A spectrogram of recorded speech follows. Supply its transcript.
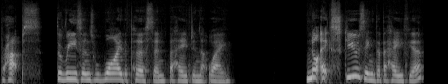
Perhaps the reasons why the person behaved in that way. Not excusing the behaviour,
